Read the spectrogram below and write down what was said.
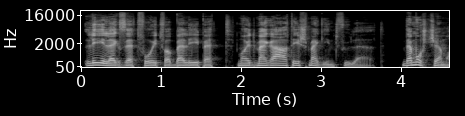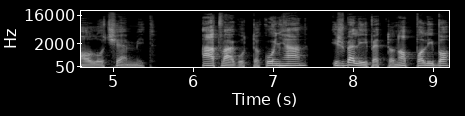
Lélegzett folytva belépett, majd megállt és megint fülelt, de most sem hallott semmit. Átvágott a konyhán, és belépett a nappaliba,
